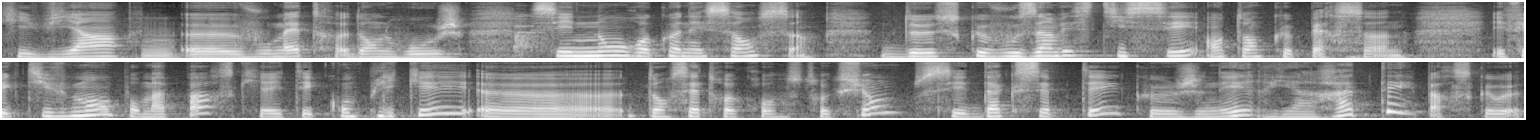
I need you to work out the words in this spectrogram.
qui vient hmm. euh, vous mettre dans le rouge. C'est une non-reconnaissance de ce que vous investissez en tant que personne. Effectivement, pour ma part, ce qui a été compliqué euh, dans cette reconstruction, c'est d'accepter que je n'ai rien raté, parce que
